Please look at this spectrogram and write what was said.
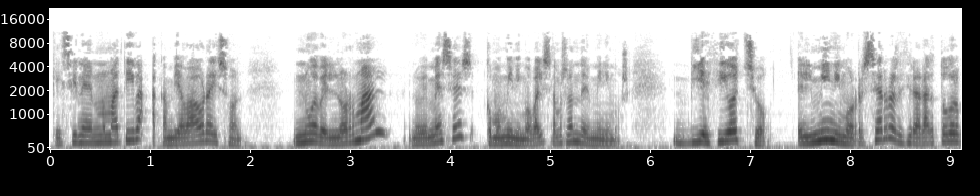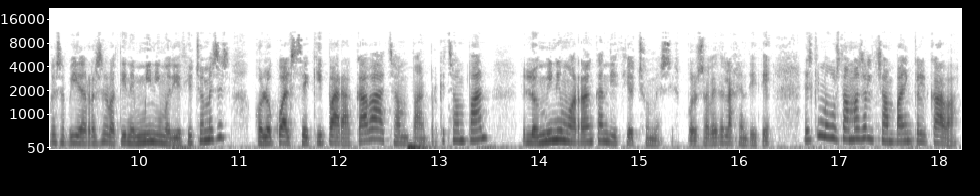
que sin normativa, ha cambiado ahora y son 9 el normal, 9 meses como mínimo, ¿vale? Estamos hablando de mínimos. 18 el mínimo reserva, es decir, ahora todo lo que se pide de reserva tiene mínimo 18 meses, con lo cual se equipara cava a champán, porque champán lo mínimo arrancan 18 meses. Por eso a veces la gente dice, es que me gusta más el champán que el cava.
